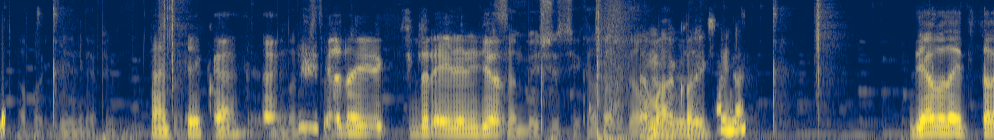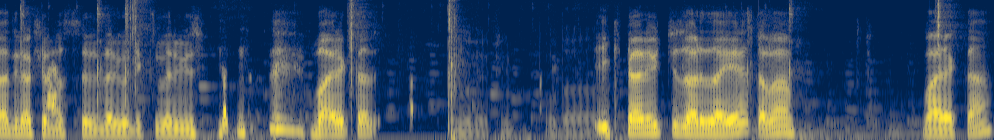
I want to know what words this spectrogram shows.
Ha bak yayını da yapayım. Sen çek ha. Bundan işte. Ya da dur eğleneceğim. Sen 500 çek. Hadi hadi devam. Tamam abi koleksiyon. Diablo'da sana dün akşam nasıl sövdüler göreceksin benim yüzümden. Bayraktan Onu da yapayım. O da iki tane 300 vardı dayı tamam. Bayraktan.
